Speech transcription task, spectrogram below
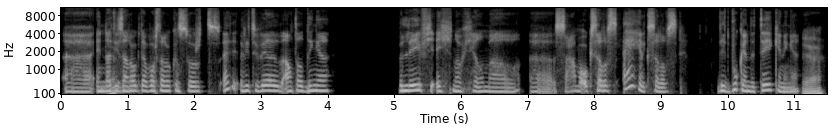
Eh, en dat, Ja. is dan ook, dat wordt dan ook een soort hè, ritueel, een aantal dingen beleef je echt nog helemaal eh, samen. Ook zelfs, eigenlijk zelfs, dit boek en de tekeningen. Ja.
